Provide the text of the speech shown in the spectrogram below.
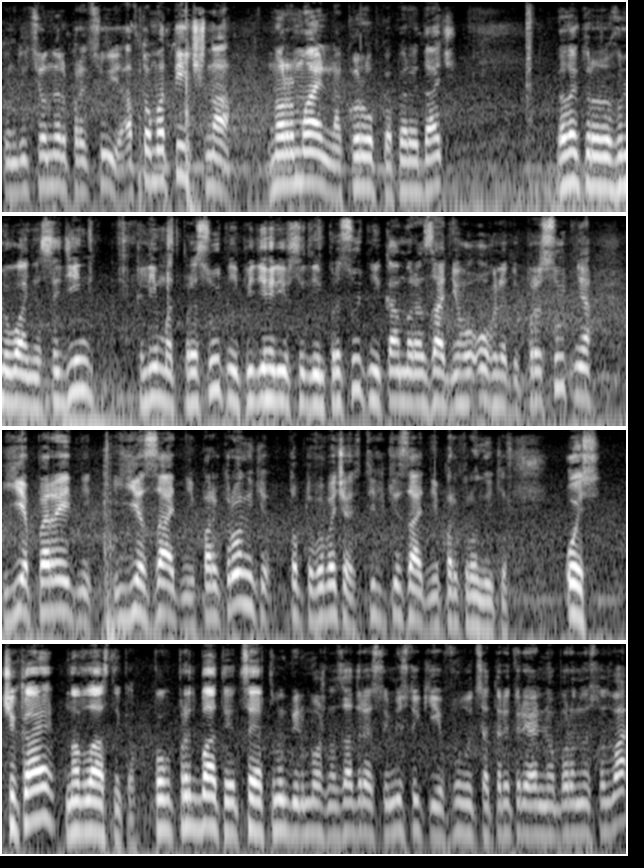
кондиціонер працює, автоматична нормальна коробка передач, електрорегулювання сидінь, клімат присутній, підігрів сидінь присутній, камера заднього огляду присутня, є передні, є задні парктроники, тобто, вибачаюсь, тільки задні парктроники. Ось чекає на власника. Придбати цей автомобіль можна за адресою місто Київ, вулиця Територіальної оборони 102,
